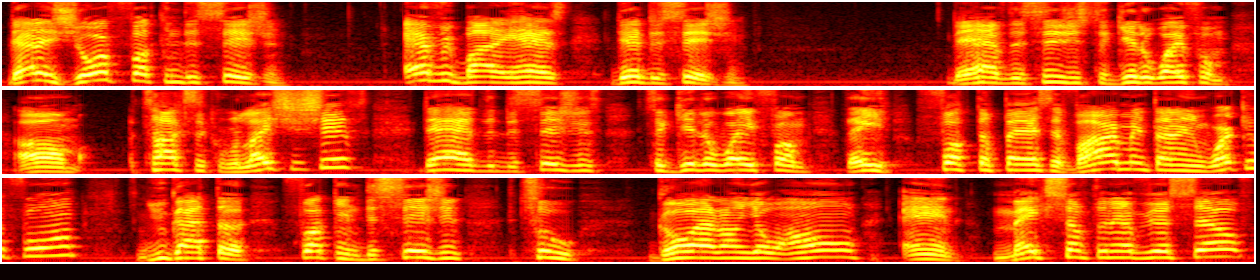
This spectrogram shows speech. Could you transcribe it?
That is your fucking decision. Everybody has their decision. They have decisions to get away from um toxic relationships. They have the decisions to get away from they fucked up ass environment that ain't working for them. You got the fucking decision to go out on your own and make something of yourself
